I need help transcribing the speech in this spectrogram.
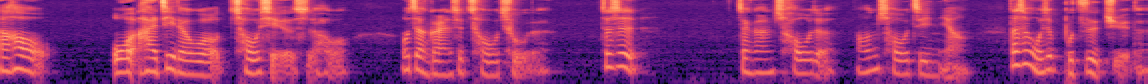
然后我还记得我抽血的时候，我整个人是抽搐的，就是整个人抽着，然后抽筋一样。但是我是不自觉的，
